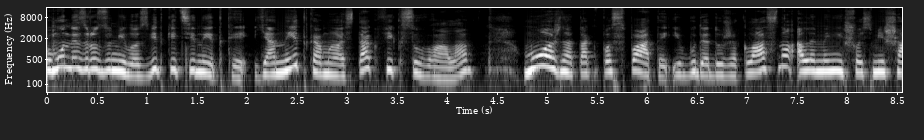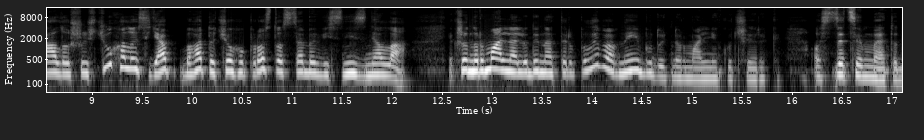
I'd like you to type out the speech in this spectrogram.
Кому не зрозуміло, звідки ці нитки? Я нитками ось так фіксувала. Можна так поспати і буде дуже класно, але мені щось мішало, щось чухалось, я багато чого просто з себе вісні зняла. Якщо нормальна людина терпелива, в неї будуть нормальні кучирики. Ось за цим методом.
